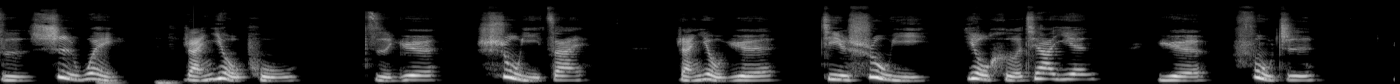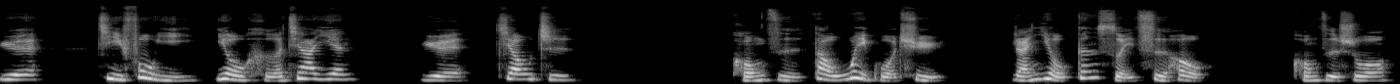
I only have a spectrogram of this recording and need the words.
子是谓：“然有仆。”子曰：“数矣哉！”然有曰：“既数矣，又何加焉？”曰：“父之。”曰：“既父矣，又何加焉？”曰：“教之。”孔子到魏国去，冉有跟随伺候。孔子说：“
